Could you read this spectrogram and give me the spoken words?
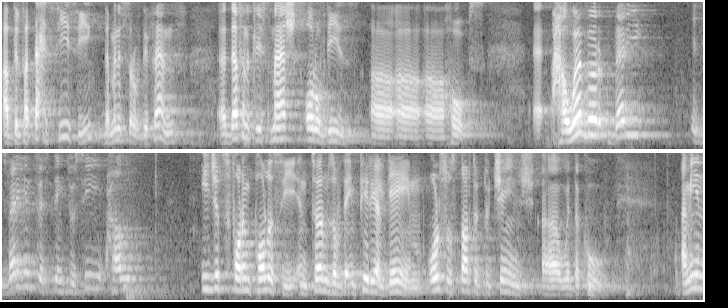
Abdel Fattah al-Sisi, the Minister of Defense, uh, definitely smashed all of these uh, uh, uh, however, very, it's very interesting to see how Egypt's foreign policy in terms of the imperial game also started to change with the coup. I mean,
